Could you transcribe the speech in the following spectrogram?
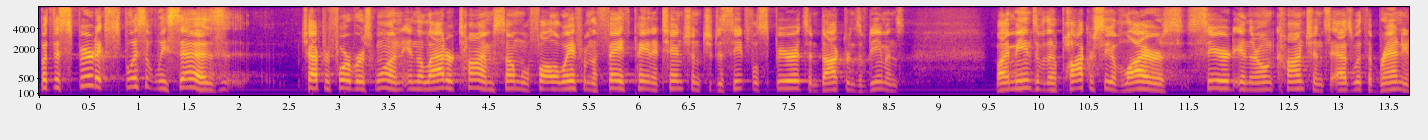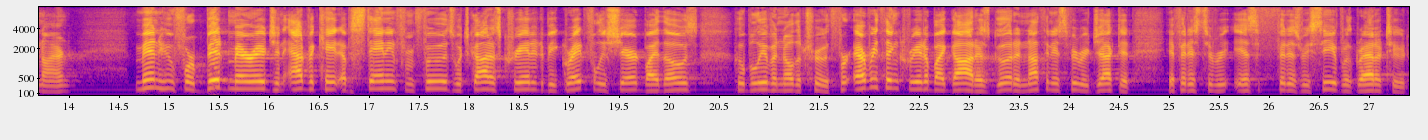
But the Spirit explicitly says chapter 4, verse 1 In the latter time, some will fall away from the faith, paying attention to deceitful spirits and doctrines of demons, by means of the hypocrisy of liars, seared in their own conscience as with a branding iron. Men who forbid marriage and advocate abstaining from foods which God has created to be gratefully shared by those who believe and know the truth. For everything created by God is good, and nothing is to be rejected if it is, to re- if it is received with gratitude,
